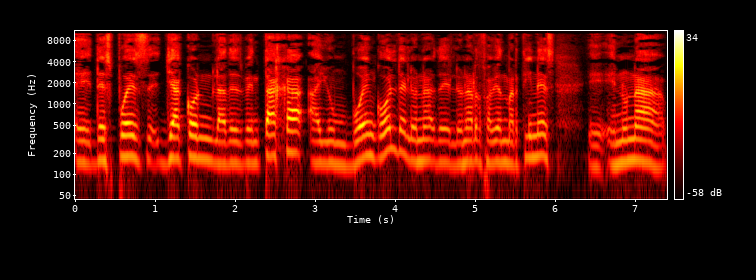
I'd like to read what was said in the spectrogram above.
Eh, después, ya con la desventaja, hay un buen gol de Leonardo, de Leonardo Fabián Martínez eh, en una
